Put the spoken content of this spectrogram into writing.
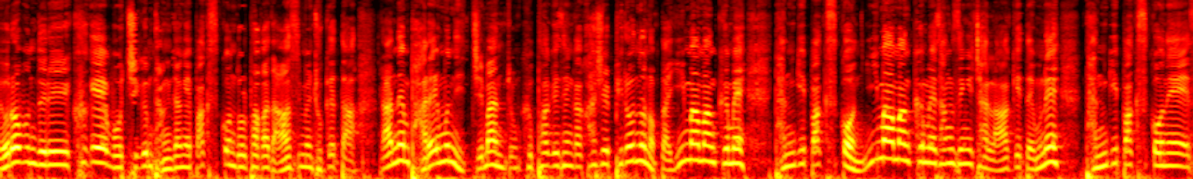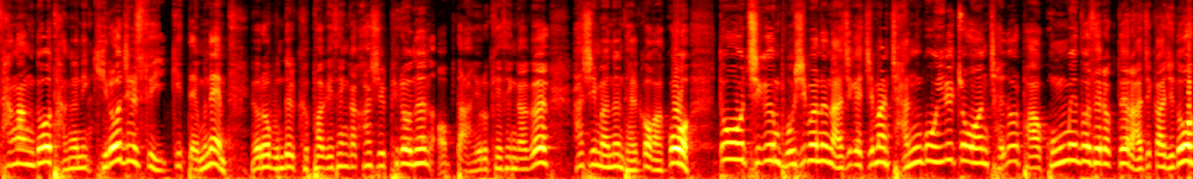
여러분들이 크게 뭐 지금 당장에 박스권 돌파가 나왔으면 좋겠다라는 바램은 있지만 좀 급하게 생각하실 필요는 없다. 이마만큼의 단기 박스권, 이마만큼의 상승이 잘 나왔기 때문에 단기 박스권의 상황도 당연히 길어질 수 있기 때문에 여러분들 급하게 생각하실 필요는 없다. 이렇게 생각을 하시면 될 것 같고 또 지금 보시면은 아시겠지만 잔고 1조 원 재돌파 공매도 세력들 아직까지도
